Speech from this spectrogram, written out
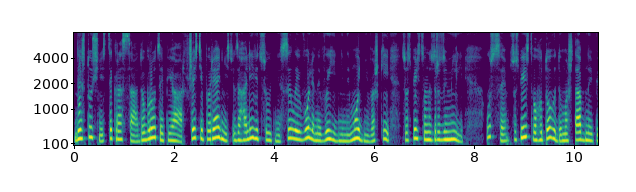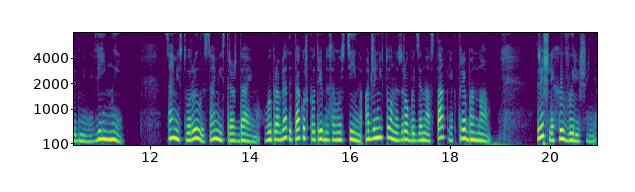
де штучність це краса, добро це піар, честь і порядність взагалі відсутні, сила і воля невигідні, немодні, важкі, суспільство незрозумілі. Усе суспільство готове до масштабної підміни війни. Самі створили, самі й страждаємо. Виправляти також потрібно самостійно, адже ніхто не зробить за нас так, як треба нам. Три шляхи вирішення.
